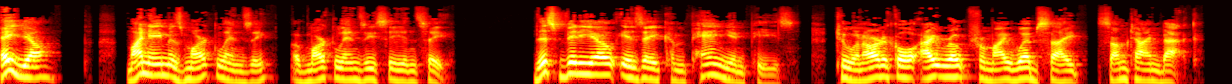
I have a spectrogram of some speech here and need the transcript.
Hey y'all, my name is Mark Lindsay of Mark Lindsay CNC. This video is a companion piece to an article I wrote for my website some time back.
